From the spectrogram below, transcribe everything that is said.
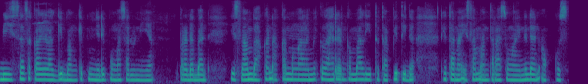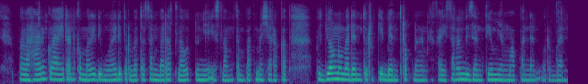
bisa sekali lagi bangkit menjadi penguasa dunia peradaban Islam bahkan akan mengalami kelahiran kembali tetapi tidak di tanah Islam antara sungai ini dan Okus. Malahan kelahiran kembali dimulai di perbatasan barat laut dunia Islam tempat masyarakat pejuang nomaden Turki bentrok dengan kekaisaran Bizantium yang mapan dan urban.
